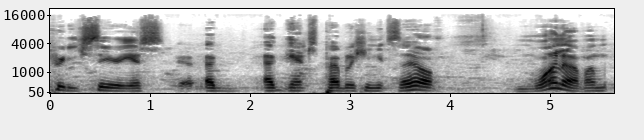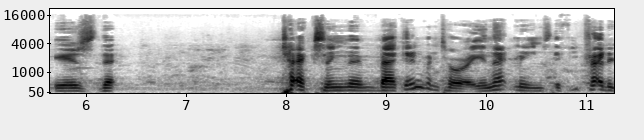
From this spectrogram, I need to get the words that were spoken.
pretty serious uh, against publishing itself. One of them is that taxing the back inventory, and that means if you try to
